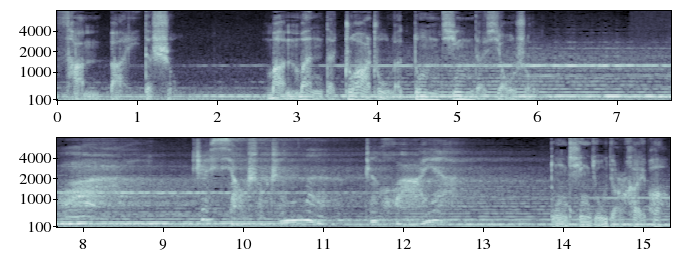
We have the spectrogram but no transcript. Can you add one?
惨白的手，慢慢的抓住了冬青的小手。哇，这小手真嫩，真滑呀！冬青有点害怕，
